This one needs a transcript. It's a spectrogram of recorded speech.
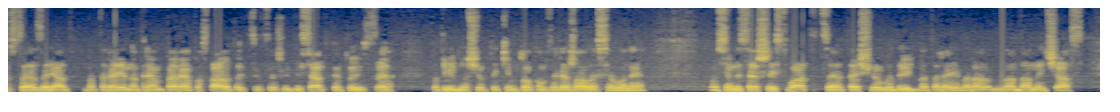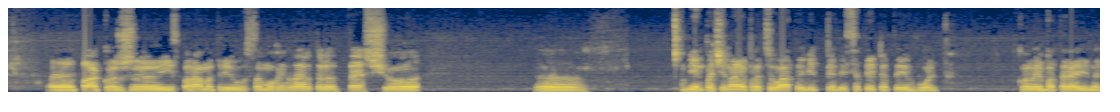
Це заряд батареї на 3 ампера я поставив, то це, це 60 тобто це потрібно, щоб таким током заряджалися вони. Ну, 76 Вт це те, що видають батареї на, на даний час. Е, також е, із параметрів самого інвертора те, що е, він починає працювати від 55 вольт. Коли батареї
